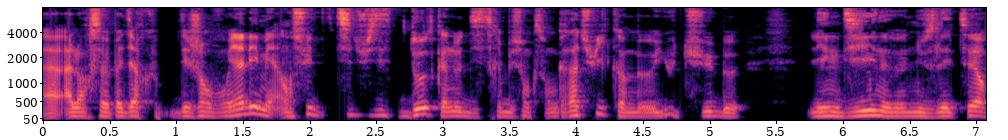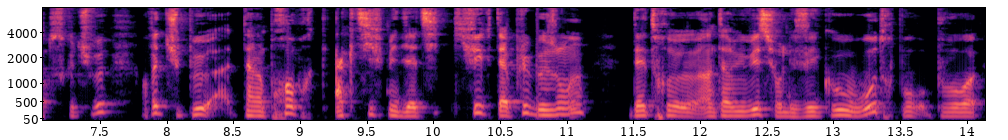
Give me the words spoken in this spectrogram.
Euh, alors ça veut pas dire que des gens vont y aller, mais ensuite si tu utilises d'autres canaux de distribution qui sont gratuits comme euh, YouTube, LinkedIn, euh, newsletter, tout ce que tu veux, en fait tu peux, t'as un propre actif médiatique qui fait que t'as plus besoin d'être interviewé sur les échos ou autres pour pour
